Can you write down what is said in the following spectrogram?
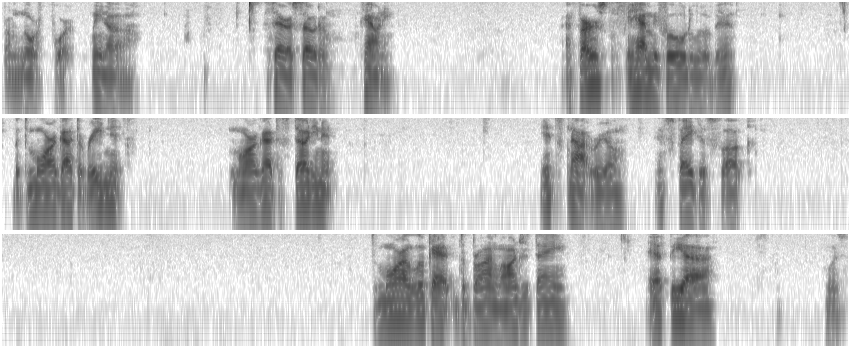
from North Port, I mean, uh, Sarasota County. At first, it had me fooled a little bit. But the more I got to reading it, the more I got to studying it, it's not real. It's fake as fuck. The more I look at the Brian Laundrie thing, FBI was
